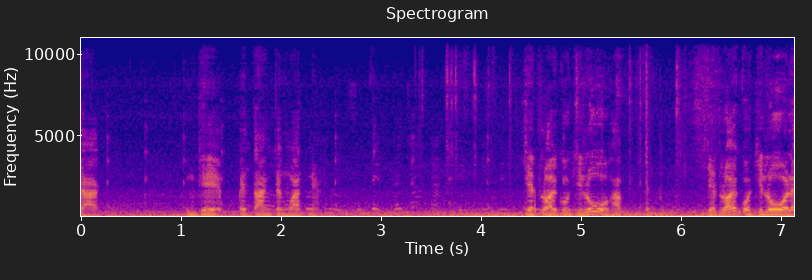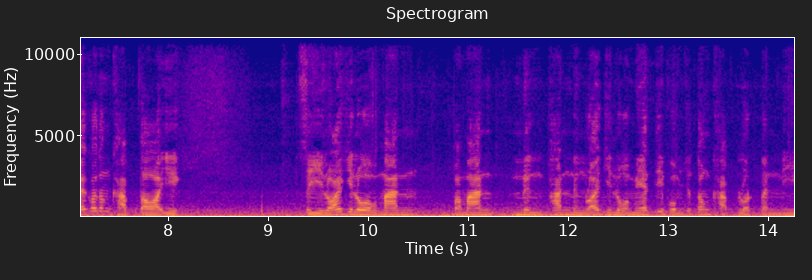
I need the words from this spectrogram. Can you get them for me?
จากกรุงเทพไปต่างจังหวัดเนี่ยเจ็ดร้อยกว่ากิโลครับเจ็ดร้อยกว่ากิโลแล้วก็ต้องขับต่ออีกสี่ร้อยกิโลประมาณประมาณหนึ่งพันหนึ่งร้อยกิโลเมตรที่ผมจะต้องขับรถวันนี้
